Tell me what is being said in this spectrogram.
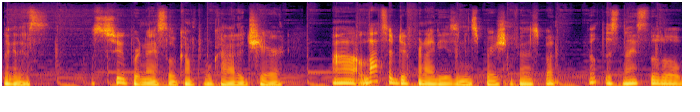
look at this. Super nice little comfortable cottage here. Uh, lots of different ideas and inspiration for this, but built this nice little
